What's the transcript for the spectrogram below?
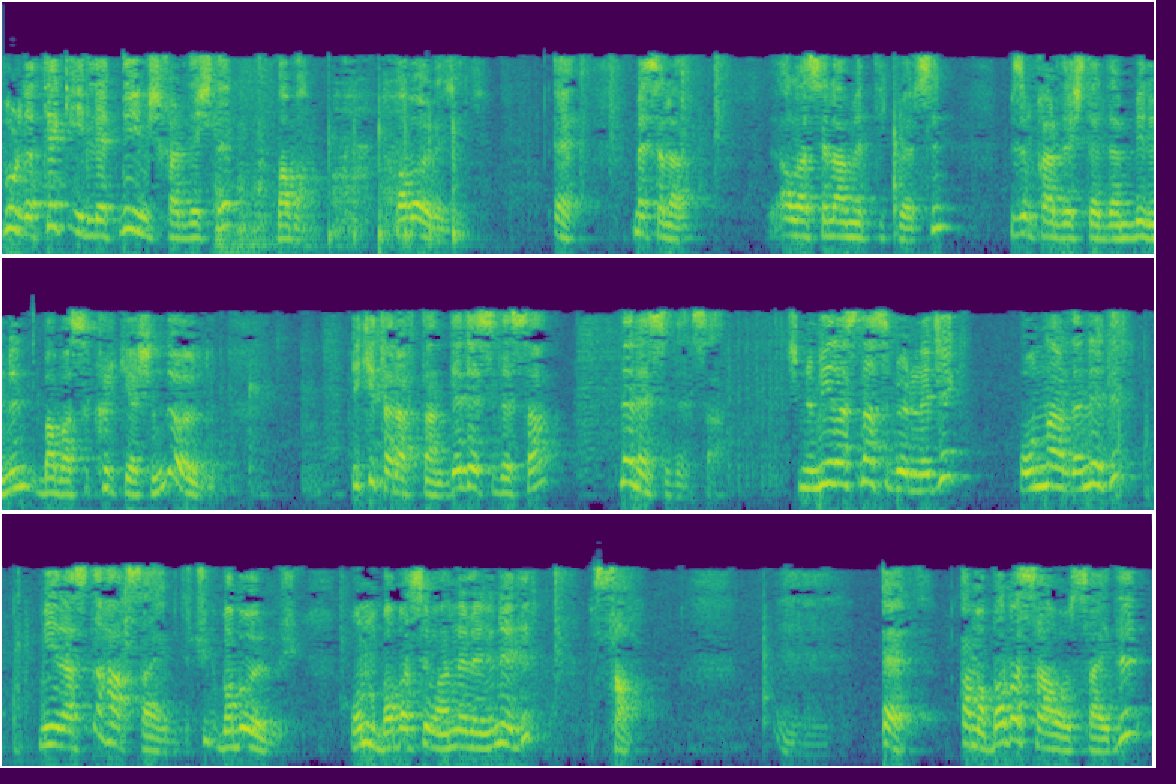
Burada tek illet neymiş kardeşler? Baba. Baba ölecek. Evet. Mesela Allah selametlik versin. Bizim kardeşlerden birinin babası 40 yaşında öldü. İki taraftan dedesi de sağ, nenesi de sağ. Şimdi miras nasıl bölünecek? Onlar da nedir? Mirasta hak sahibidir. Çünkü baba ölmüş. Onun babası ve anneleri nedir? Sağ. Ee, evet. Ama baba sağ olsaydı,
